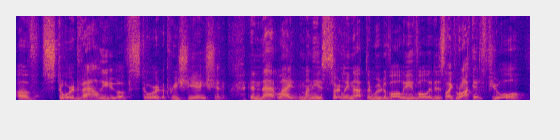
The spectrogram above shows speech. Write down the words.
of stored value, of stored appreciation. In that light, money is certainly not the root of all evil. It is like rocket fuel.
